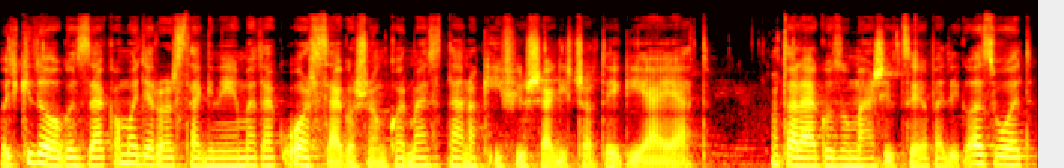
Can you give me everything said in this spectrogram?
hogy kidolgozzák a Magyarországi Németek Országos Önkormányzatának ifjúsági stratégiáját. A találkozó másik cél pedig az volt,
